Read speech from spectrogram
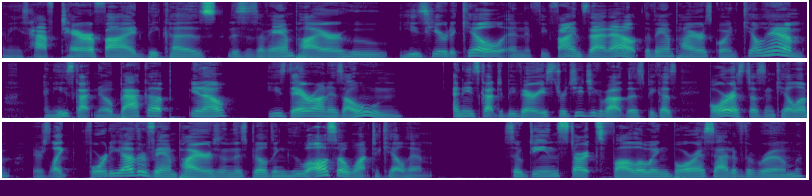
I mean, he's half terrified because this is a vampire who he's here to kill. And if he finds that out, the vampire is going to kill him. And he's got no backup, you know? He's there on his own and he's got to be very strategic about this because Boris doesn't kill him. There's like 40 other vampires in this building who also want to kill him. So Dean starts following Boris out of the room,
